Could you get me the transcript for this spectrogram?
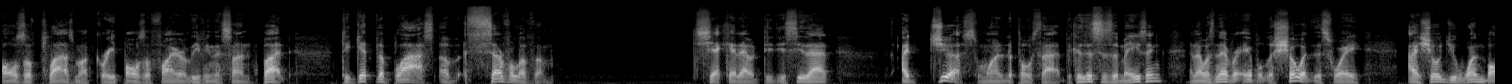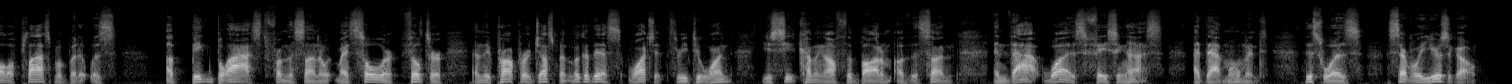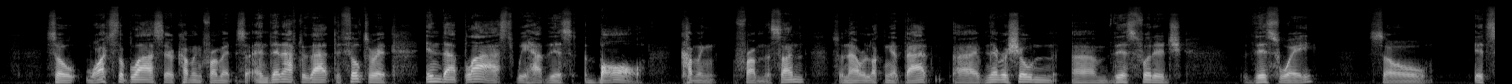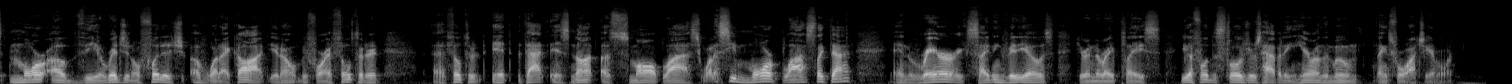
balls of plasma, great balls of fire leaving the sun. But to get the blast of several of them, check it out. Did you see that? I just wanted to post that because this is amazing and I was never able to show it this way. I showed you one ball of plasma, but it was a big blast from the sun with my solar filter and the proper adjustment. Look at this. Watch it. Three, two, one. You see it coming off the bottom of the sun. And that was facing us at that moment. This was several years ago. So watch the blast there coming from it. So, and then after that, to filter it, in that blast, we have this ball coming from the sun. So now we're looking at that. I've never shown um, this footage this way. So it's more of the original footage of what I got, you know, before I filtered it. Uh, filtered it. That is not a small blast. You want to see more blasts like that and rare, exciting videos? You're in the right place. UFO disclosures happening here on the moon. Thanks for watching, everyone.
